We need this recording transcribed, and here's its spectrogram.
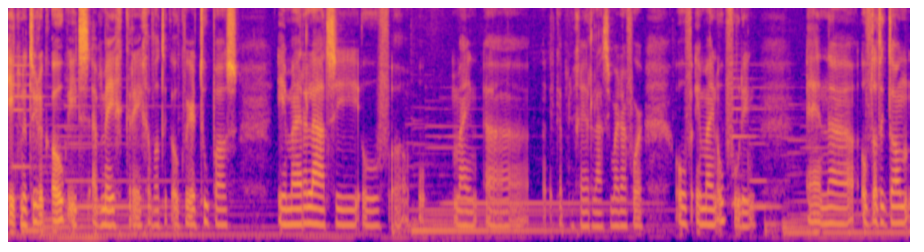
ik natuurlijk ook iets heb meegekregen wat ik ook weer toepas in mijn relatie of uh, mijn. Uh, ik heb nu geen relatie, maar daarvoor. Of in mijn opvoeding. En uh, of dat ik dan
